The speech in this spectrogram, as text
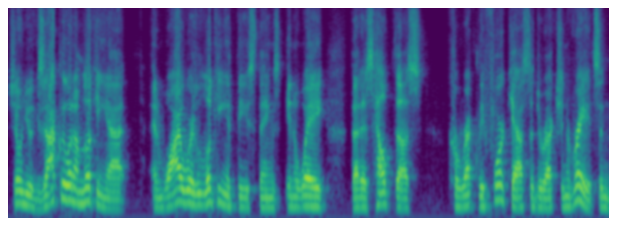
showing you exactly what I'm looking at and why we're looking at these things in a way that has helped us correctly forecast the direction of rates. And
